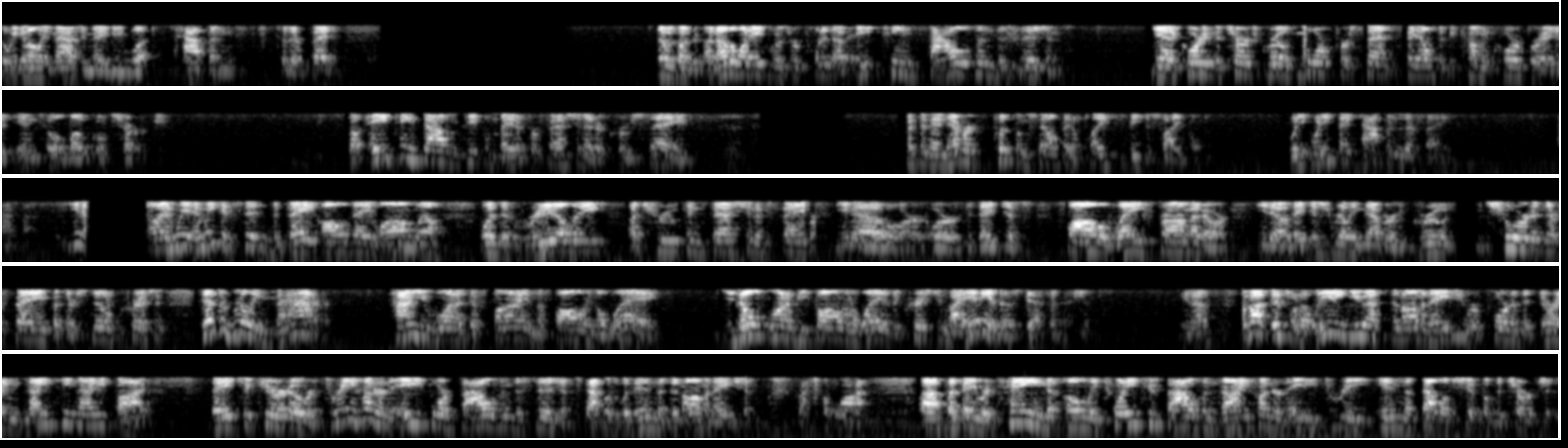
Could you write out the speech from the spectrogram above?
So we can only imagine maybe what happens to their faith. There was another one was reported of 18,000 decisions. Yet, according to Church Growth, 4% failed to become incorporated into a local church. So 18,000 people made a profession at a crusade, but then they never put themselves in a place to be discipled. What do you, what do you think happened to their faith? Uh, you know, and we and we can sit and debate all day long. Well, was it really a true confession of faith, you know, or, or did they just fall away from it, or, you know, they just really never grew and matured in their faith, but they're still Christians? It doesn't really matter how you want to define the falling away. You don't want to be falling away as a Christian by any of those definitions. You know? How about this one? A leading U.S. denomination reported that during 1995, they secured over 384,000 decisions. That was within the denomination. That's a lot. Uh, but they retained only 22,983 in the fellowship of the churches.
